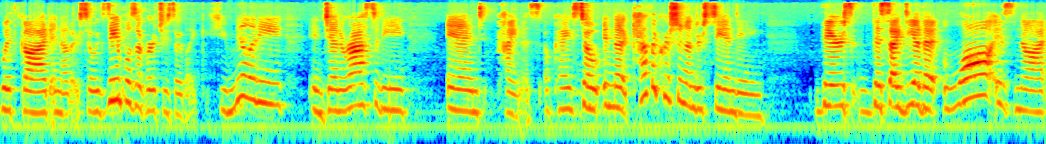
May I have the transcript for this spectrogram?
with God and others. So examples of virtues are like humility and generosity and kindness. Okay, so in the Catholic Christian understanding, there's this idea that law is not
